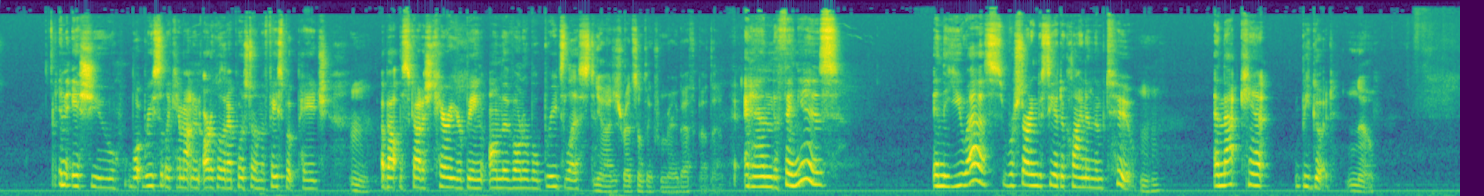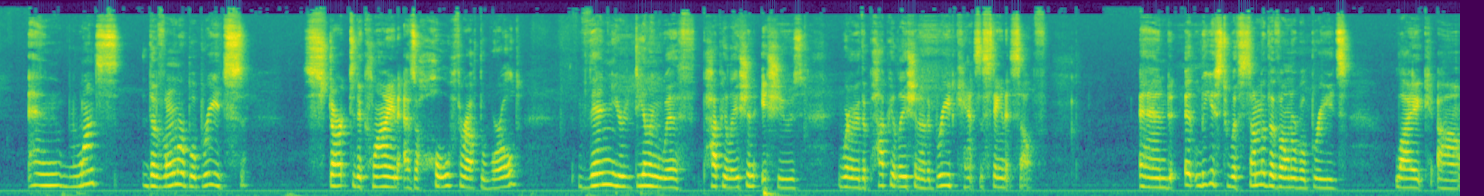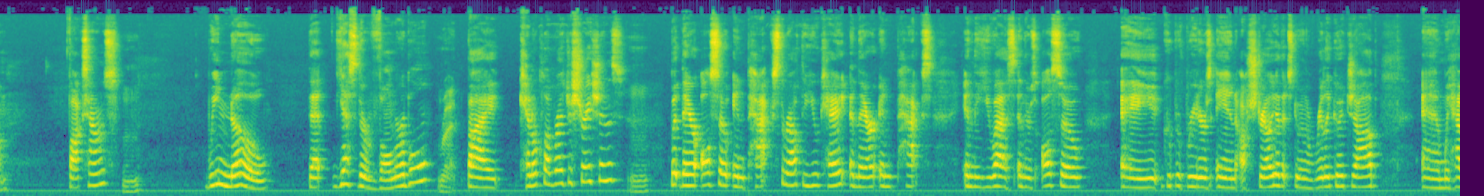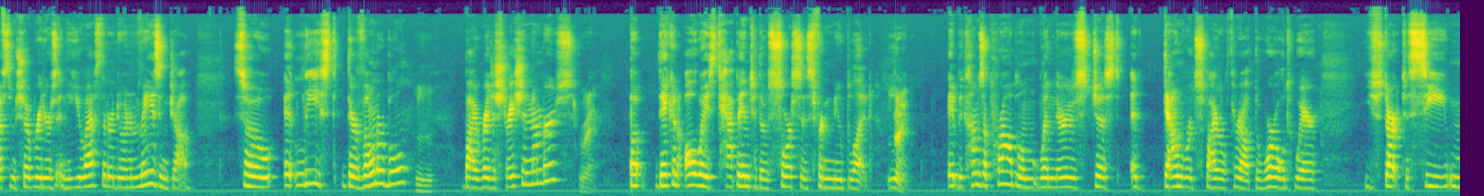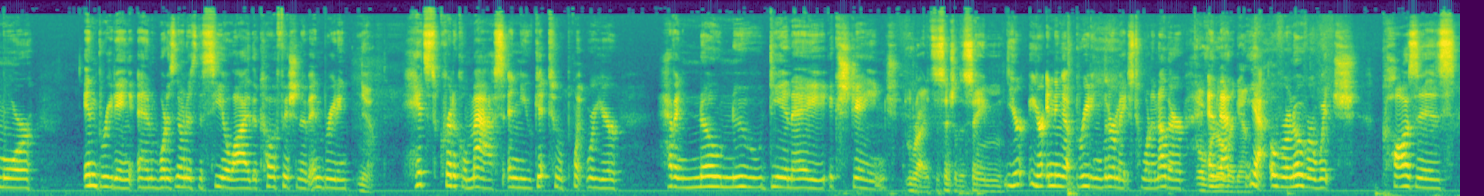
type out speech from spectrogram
an issue. What recently came out in an article that I posted on the Facebook page about the Scottish Terrier being on the vulnerable breeds list. Yeah, I just read something from Mary Beth about that. And the thing is, in the US, we're starting to see a decline in them too. Mhm. And that can't be good. No. And once the vulnerable breeds start to decline as a whole throughout the world, then you're dealing with population issues where the population of the breed can't sustain itself. And at least with some of the vulnerable breeds, like um, foxhounds, Mhm. we know that yes, they're vulnerable, Right. by kennel club registrations, Mhm. but they are also in packs throughout the UK and they are in packs in the US. And there's also a group of breeders in Australia that's doing a really good job. And we have some show breeders in the US that are doing an amazing job. So at least they're vulnerable Mhm. by registration numbers, Right. But they can always tap into those sources for new blood Right. it becomes a problem when there's just a downward spiral throughout the world where you start to see more inbreeding and what is known as the COI, the coefficient of inbreeding, Yeah. hits critical mass and you get to a point where you're having no new DNA exchange. Right. It's essentially the same You're you're ending up breeding litter mates to one another over and and, that over again. yeah over and over which causes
